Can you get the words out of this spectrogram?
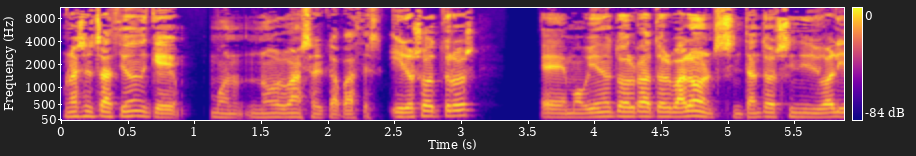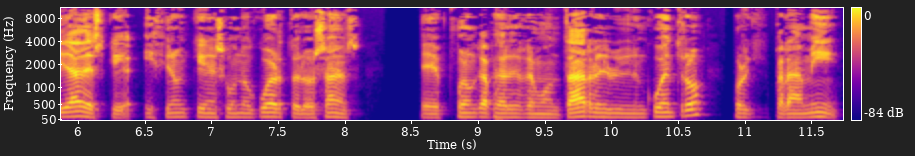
una sensación de que, bueno, no van a ser capaces. Y los otros, eh, moviendo todo el rato el balón, sin tantas individualidades que hicieron que en el segundo cuarto los Suns eh, fueron capaces de remontar el encuentro, porque para mí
